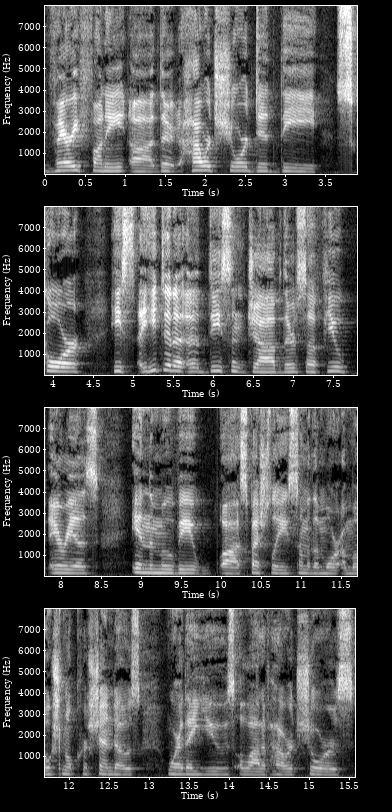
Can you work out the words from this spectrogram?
very funny. Uh, the Howard Shore did the score. He's he did a, a decent job. There's a few areas in the movie, uh, especially some of the more emotional crescendos, where they use a lot of Howard Shore's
